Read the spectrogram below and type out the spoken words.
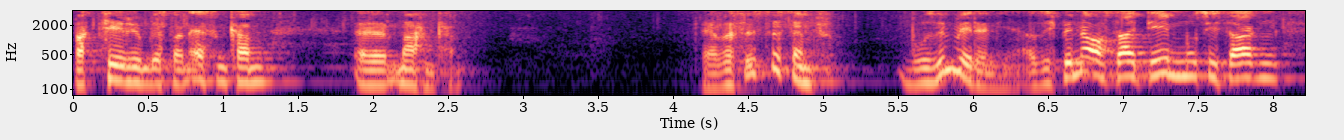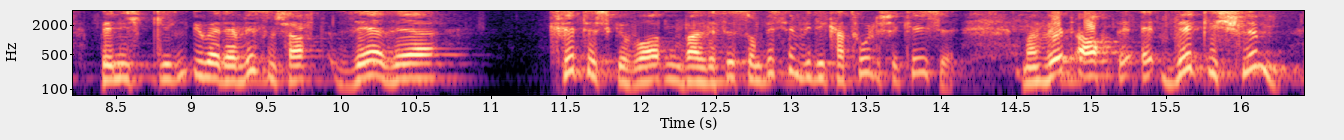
Bakterium das dann essen kann, äh, machen kann. Ja, was ist das denn? Wo sind wir denn hier? Also ich bin auch seitdem, muss ich sagen, bin ich gegenüber der Wissenschaft sehr, sehr kritisch geworden, weil das ist so ein bisschen wie die katholische Kirche. Man wird auch äh, wirklich schlimm.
